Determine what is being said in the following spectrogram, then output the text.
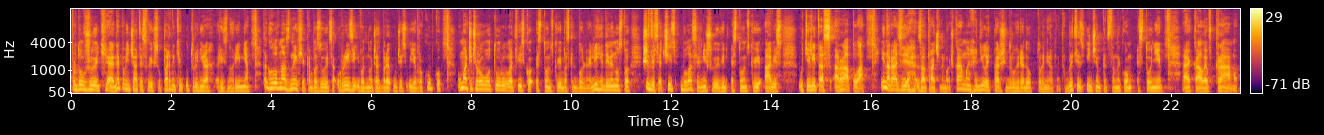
продовжують е, не помічати своїх суперників у турнірах різного рівня. Так головна з них, яка базується у Ризі і водночас бере участь у Єврокубку, у матчі чергового туру латвійсько-естонської баскетбольної ліги 90-66 була сильнішою від естонської Авіс Утілітас Рапла. І наразі за втраченими очками ділить перший другий рядок турнірної таблиці з іншим представником Естонії е, Калев Крамо.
